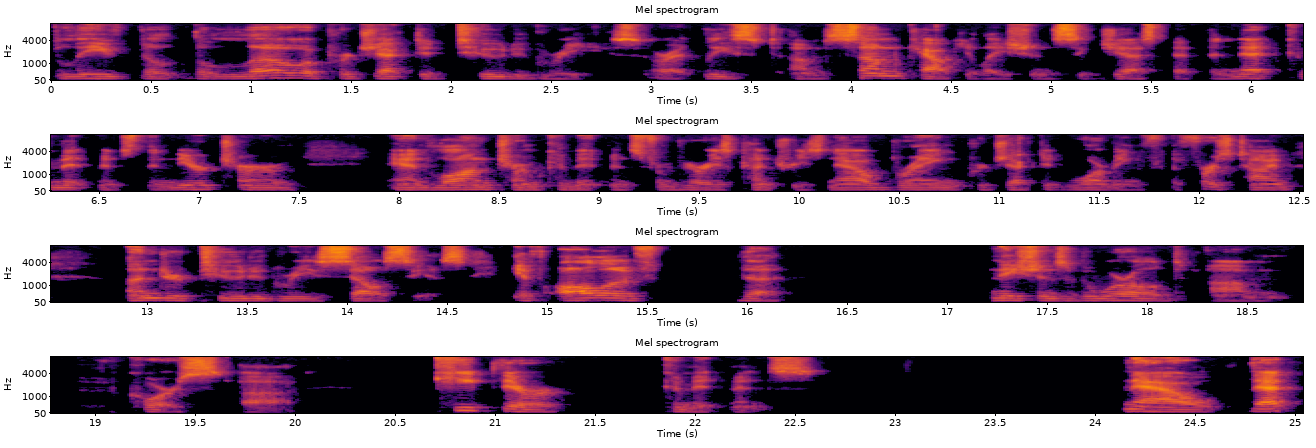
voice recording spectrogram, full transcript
believe, be- below a projected two degrees, or at least um, some calculations suggest that the net commitments, the near term and long-term commitments from various countries now bring projected warming for the first time under two degrees Celsius. If all of the nations of the world, um, of course, uh, keep their commitments. Now, that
